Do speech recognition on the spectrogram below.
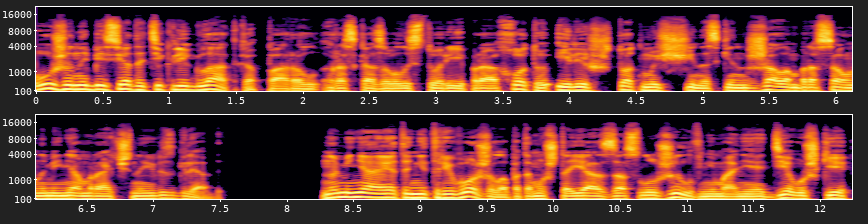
Ужин и беседа текли гладко, Парл рассказывал истории про охоту, и лишь тот мужчина с кинжалом бросал на меня мрачные взгляды. Но меня это не тревожило, потому что я заслужил внимание девушки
